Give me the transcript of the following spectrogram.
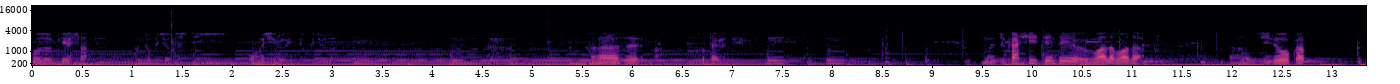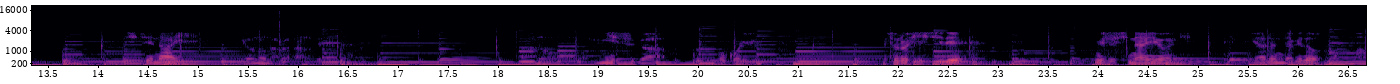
構造計算の特徴としていい、面白い特徴だと思います。うん、必ず答えが出る。難しい点といえば、まだまだ自動化してない世の中なので、あのミスが起こりそれを必死でミスしないようにやるんだけど、まあ、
